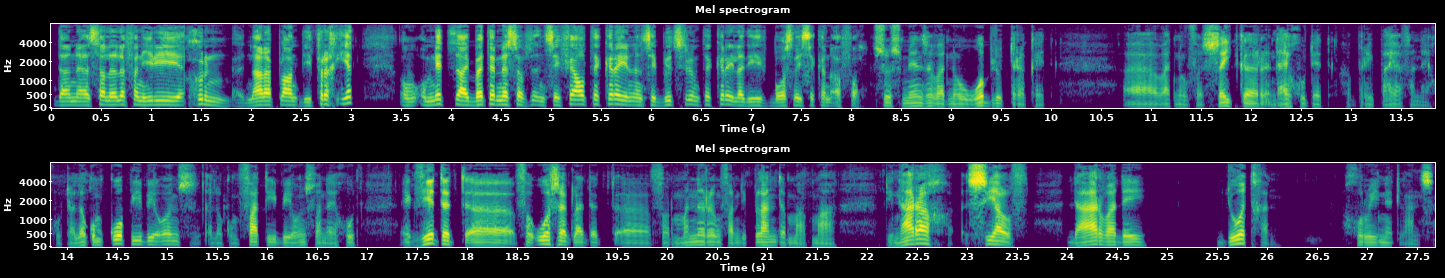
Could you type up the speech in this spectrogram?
dan uh, sal hulle van hierdie groen narre plant die vrug eet om om net daai bitternis op in sy vel te kry en in sy bloedstroom te kry dat die bosluise kan afval. Soos mense wat nou hoë bloeddruk het. uh wat nou vir suiker en daai goed het gebruik baie van daai goed. Hulle kom koop hier by ons, hulle kom vat hier by ons van daai goed. Ek weet dit uh veroorsaak dat dit uh vermindering van die plante maak, maar die narag self daar waar hy doodgaan, groei net langs.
